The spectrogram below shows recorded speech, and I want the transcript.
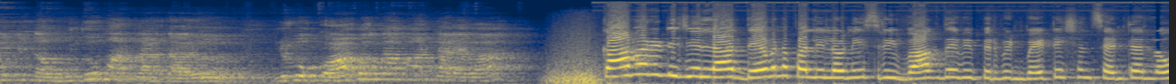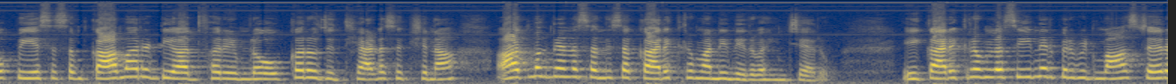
నిన్ను నవ్వుతూ మాట్లాడతారు. నువ్వు కోపంగా మాట్లాడావా? కామారెడ్డి జిల్లా దేవనపల్లిలోని శ్రీ వాగ్దేవి పిర్విన్ మెడిటేషన్ సెంటర్లో పిఎస్ఎస్ఎం కామారెడ్డి ఆధ్వర్యంలో ఒక్కరోజు ధ్యాన శిక్షణ ఆత్మజ్ఞాన సందేశ కార్యక్రమాన్ని నిర్వహించారు. ఈ కార్యక్రమంలో senior pyramid master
